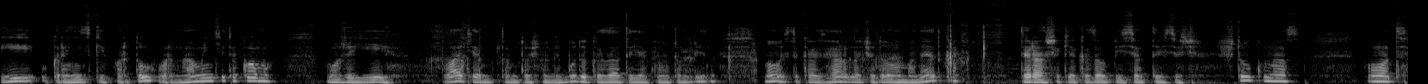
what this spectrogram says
і український фартух в орнаменті такому. Може її плаття, там точно не буду казати, як воно там різне. Ну, ось така ось гарна, чудова монетка. Тираж, як я казав, 50 тисяч штук у нас. От.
